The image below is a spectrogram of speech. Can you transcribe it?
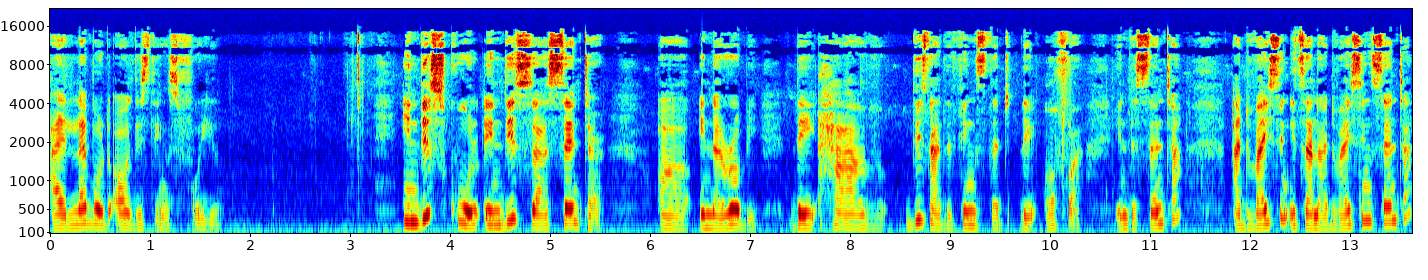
I labeled all these things for you. In this school, in this uh, center uh, in Nairobi, they have these are the things that they offer in the center. Advising it's an advising center.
